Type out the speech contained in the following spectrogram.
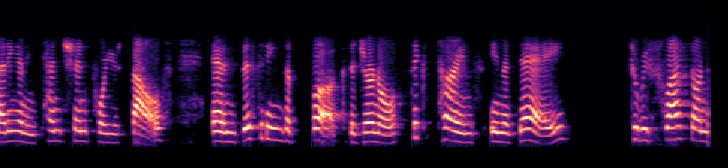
setting an intention for yourself and visiting the book, the journal, six times in a day to reflect on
